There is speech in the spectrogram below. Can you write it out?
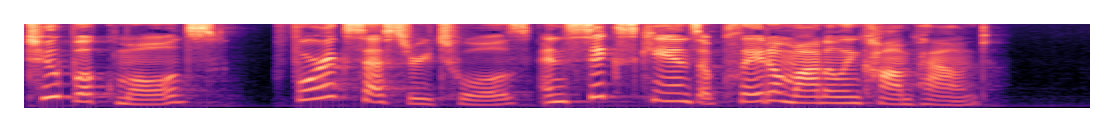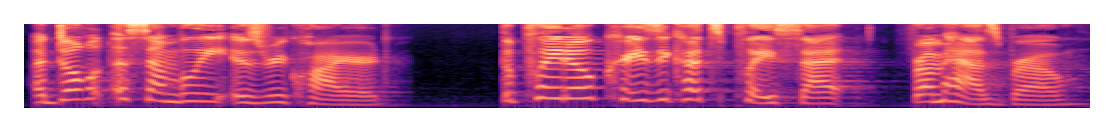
2 book molds, 4 accessory tools, and 6 cans of Play Doh modeling compound. Adult assembly is required. The Play Doh Crazy Cuts playset from Hasbro.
